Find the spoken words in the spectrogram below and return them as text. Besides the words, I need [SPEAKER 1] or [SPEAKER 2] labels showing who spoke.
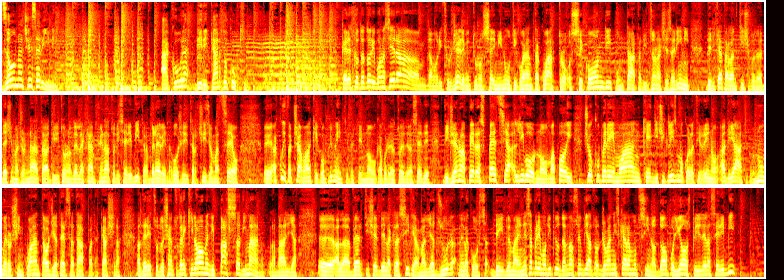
[SPEAKER 1] Zona Cesarini. A cura di Riccardo Cucchi.
[SPEAKER 2] Cari ascoltatori, buonasera. Da Maurizio Urgelli, 21 6 minuti 44 secondi, puntata di Zona Cesarini dedicata all'anticipo della decima giornata di ritorno del campionato di Serie B. Tra breve la voce di Tarcisio Mazzeo, eh, a cui facciamo anche i complimenti perché è il nuovo caporedattore della sede di Genova per Spezia Livorno. Ma poi ci occuperemo anche di ciclismo con la Tirreno Adriatico, numero 50. Oggi la terza tappa da Cascina ad Arezzo, 203 km. Passa di mano la maglia eh, al vertice della classifica, la maglia azzurra nella corsa dei due mari. Ne sapremo di più dal nostro inviato Giovanni Scaramuzzino dopo gli ospiti della Serie B.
